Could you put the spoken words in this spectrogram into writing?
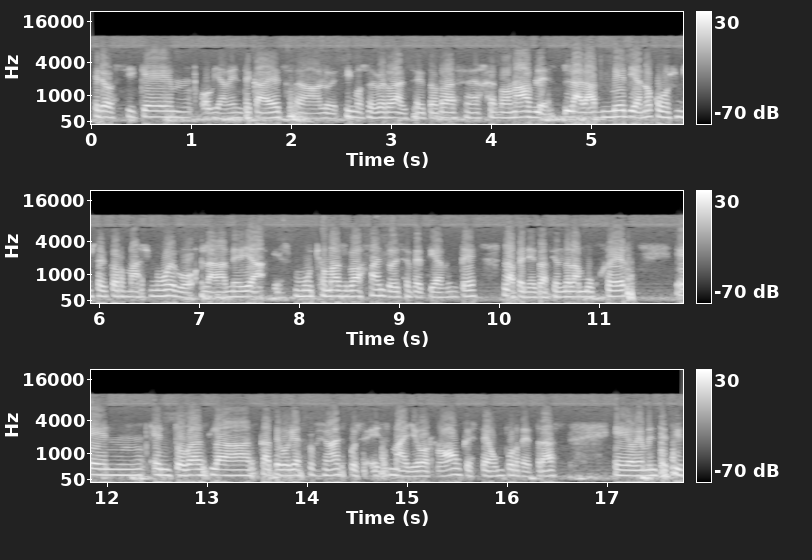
Pero sí que, mm, obviamente, cada vez lo decimos, es verdad, el sector de las renovables, la edad media, ¿no? Como es un sector más nuevo, la edad media es mucho más baja, entonces, efectivamente, la penetración de la mujer en, en todas las categorías profesionales, pues es mayor, ¿no? Aunque esté aún por detrás. Eh, obviamente, si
